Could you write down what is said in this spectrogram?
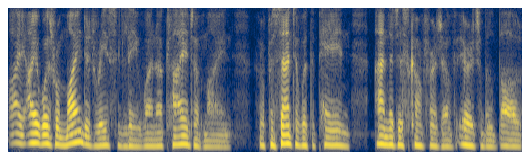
I, I was reminded recently when a client of mine who presented with the pain and the discomfort of irritable bowel,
